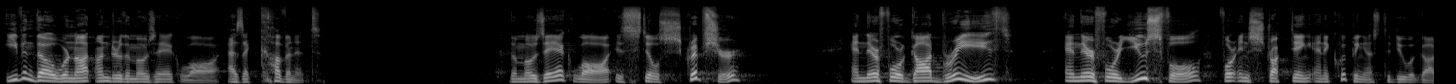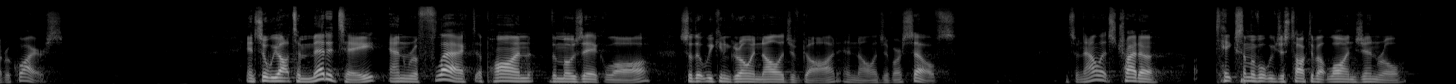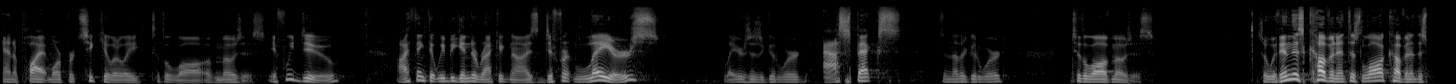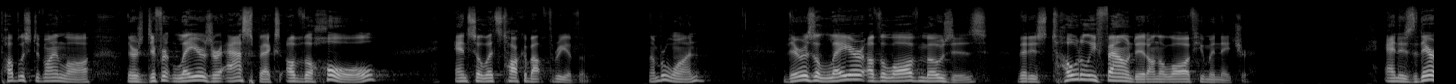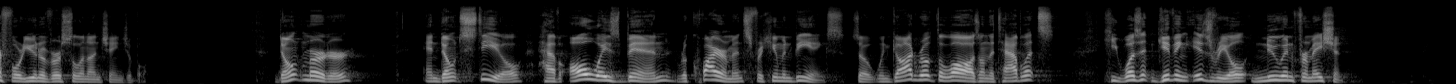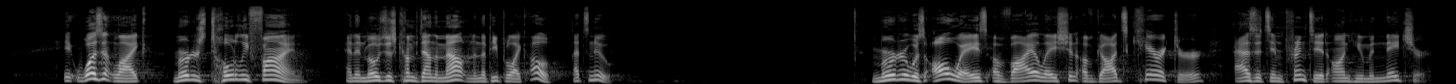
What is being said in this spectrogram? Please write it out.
even though we're not under the Mosaic law as a covenant, the Mosaic law is still scripture and therefore God breathed and therefore useful for instructing and equipping us to do what God requires. And so we ought to meditate and reflect upon the Mosaic law so that we can grow in knowledge of God and knowledge of ourselves. And so now let's try to take some of what we've just talked about law in general and apply it more particularly to the law of Moses. If we do, I think that we begin to recognize different layers, layers is a good word, aspects is another good word, to the law of Moses. So within this covenant, this law covenant, this published divine law, there's different layers or aspects of the whole. And so let's talk about three of them. Number one, there is a layer of the law of Moses that is totally founded on the law of human nature and is therefore universal and unchangeable. Don't murder and don't steal have always been requirements for human beings. So when God wrote the laws on the tablets, he wasn't giving Israel new information. It wasn't like murder's totally fine, and then Moses comes down the mountain and the people are like, oh, that's new. Murder was always a violation of God's character as it's imprinted on human nature.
